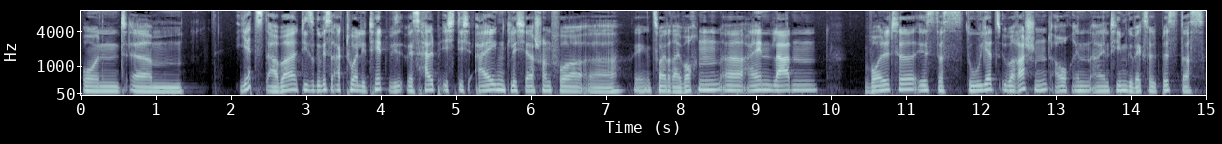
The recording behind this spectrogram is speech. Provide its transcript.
Und ähm, jetzt aber diese gewisse Aktualität, weshalb ich dich eigentlich ja schon vor äh, zwei, drei Wochen äh, einladen wollte, ist, dass du jetzt überraschend auch in ein Team gewechselt bist, das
